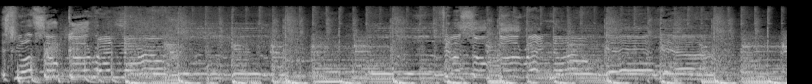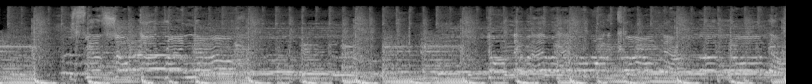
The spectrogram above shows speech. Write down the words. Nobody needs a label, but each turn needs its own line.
It's feeling so good right now. Feeling so good right now. Yeah, yeah. It's feeling so good right now. Don't ever, ever, ever wanna calm down. No, no.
